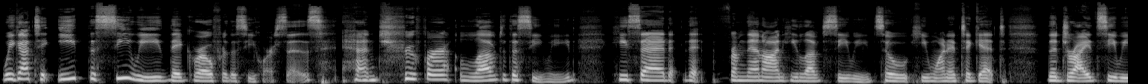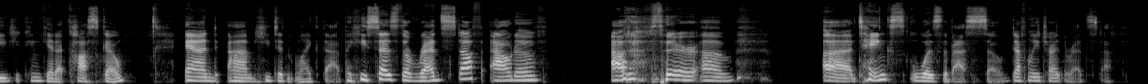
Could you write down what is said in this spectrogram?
We got to eat the seaweed they grow for the seahorses, and Trooper loved the seaweed. He said that from then on he loved seaweed, so he wanted to get the dried seaweed you can get at Costco and um, he didn't like that. But he says the red stuff out of out of their um, uh, tanks was the best. So definitely try the red stuff.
